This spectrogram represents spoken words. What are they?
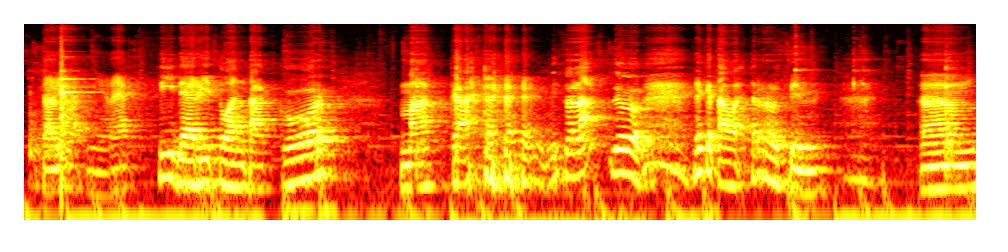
Kita lihat nih reaksi dari Tuan Takur makan miso langsung. Ini ketawa terus ini. Um,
